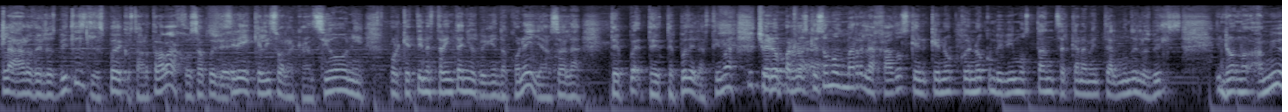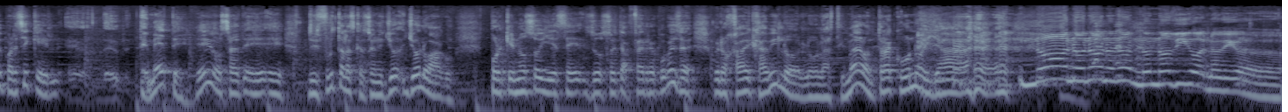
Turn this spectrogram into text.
claro, de los Beatles les puede costar trabajo. O sea, puedes decir, "Ey, ¿qué le hizo a la canción? Y porque tienes 30 años viviendo con ella. O sea, la- te, te- te puede lastimar. Pero para los que somos más relajados, que, que no, que no convivimos tan cercanamente al mundo de los Beatles, no, no, a mí me parece que eh, te mete. ¿eh? O sea, eh, eh, disfruta las canciones. Yo, yo lo hago. Porque no soy ese, yo soy tan férreo como ese. Bueno, Javi, Javi lo, lo lastimaron. Track uno y ya. No, no, no, no, no, no, no digo, no digo,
